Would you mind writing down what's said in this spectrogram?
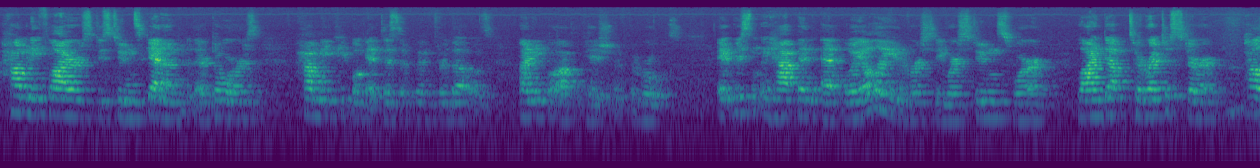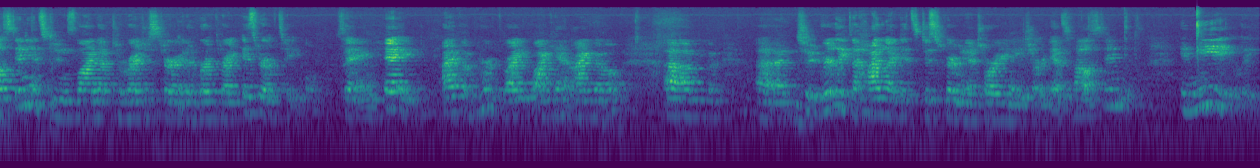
how many flyers do students get under their doors? How many people get disciplined for those? Unequal application of the rules. It recently happened at Loyola University where students were lined up to register, Palestinian students lined up to register in a birthright Israel table, saying, hey, I have a birthright, why can't I go? Um, uh, to really to highlight its discriminatory nature against Palestinians. Immediately,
